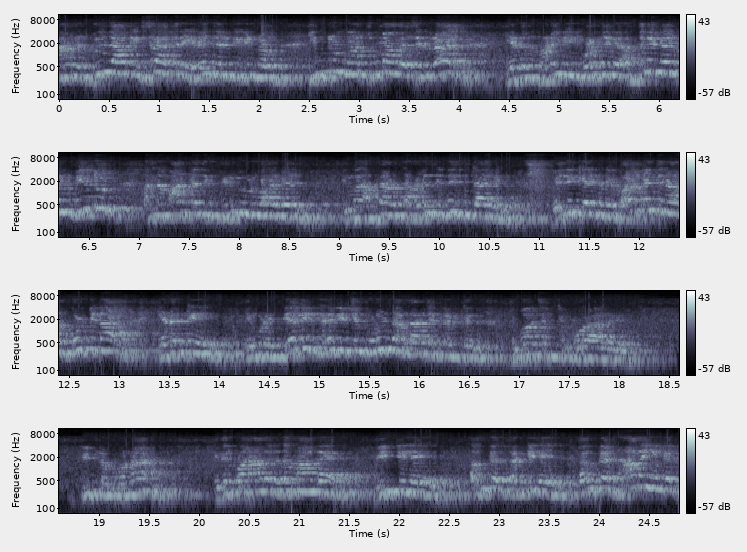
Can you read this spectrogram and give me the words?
நாங்கள் புதிதாக இஸ்லாத்திலே இணைந்திருக்கின்றோம். இன்றும் நான் சும்மாவே சென்றால் எனது மனைவி குழந்தைகள் அத்தனை பேர்கள் மீண்டும் அந்த மாற்றத்துக்கு திரும்பி விடுவார்கள். இவர் அல்லாவிடத்தை அழுது என்ன செஞ்சாரு வெள்ளிக்கிழமையுடைய வழக்கத்தினால் கூட்டினால் எனக்கு என்னுடைய தேவையை நிறைவேற்றி கொடுத்து அல்லாட்ட கேட்டு துபா செஞ்சு போறாரு வீட்டுல எதிர்பாராத விதமாக வீட்டிலே தங்க தட்டிலே தங்க நாணயங்கள்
